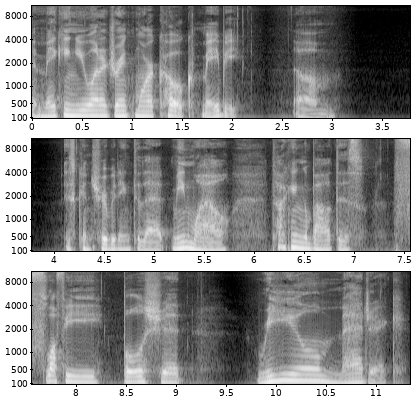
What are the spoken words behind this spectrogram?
and making you want to drink more Coke, maybe, um, is contributing to that. Meanwhile, talking about this fluffy bullshit, real magic.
